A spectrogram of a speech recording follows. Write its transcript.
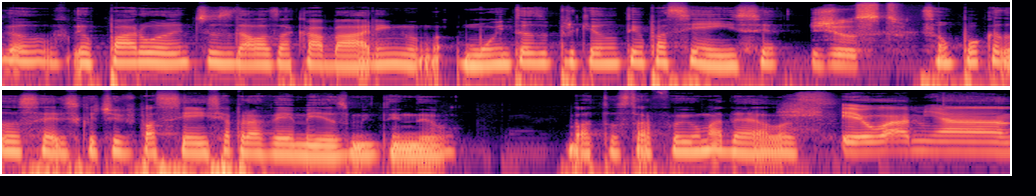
eu, eu, paro antes delas acabarem, muitas, porque eu não tenho paciência. Justo. São poucas as séries que eu tive paciência para ver mesmo, entendeu? Battlestar foi uma delas. Eu, a minha.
